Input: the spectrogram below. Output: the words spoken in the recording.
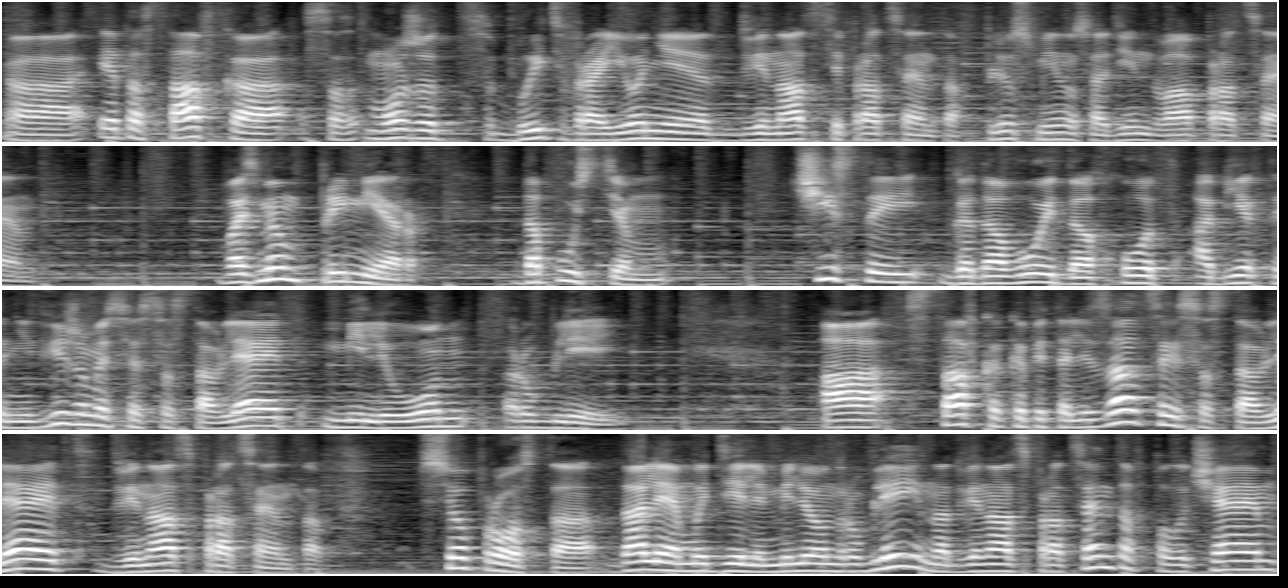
эта ставка может быть в районе 12%, плюс-минус 1-2%. Возьмем пример. Допустим, чистый годовой доход объекта недвижимости составляет миллион рублей – а ставка капитализации составляет 12%. Все просто. Далее мы делим миллион рублей на 12%, получаем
